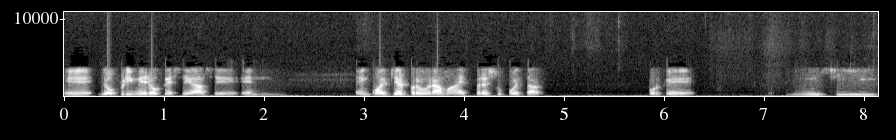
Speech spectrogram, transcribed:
Eh, lo primero que se hace en, en cualquier programa es presupuestar. Porque mm, si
